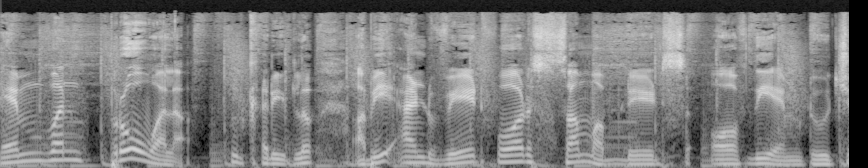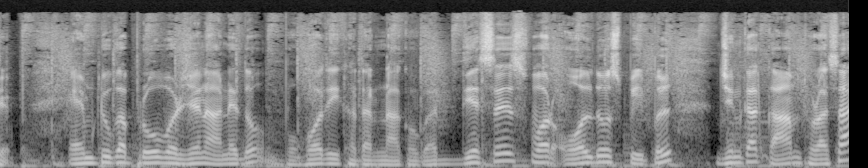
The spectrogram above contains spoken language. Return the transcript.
M1 प्रो वाला खरीद लो। अभी and wait for some updates of the M two chip M two का प्रो वर्जन आने दो, बहुत ही खतरनाक होगा। This is for all those people जिनका काम थोड़ा सा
